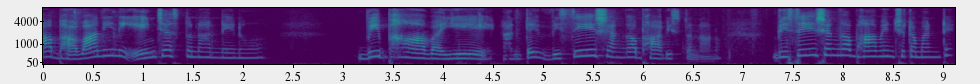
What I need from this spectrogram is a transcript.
ఆ భవానీని ఏం చేస్తున్నాను నేను? విభావయే అంటే విశేషంగా భావిస్తున్నాను. విశేషంగా భావించటం అంటే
